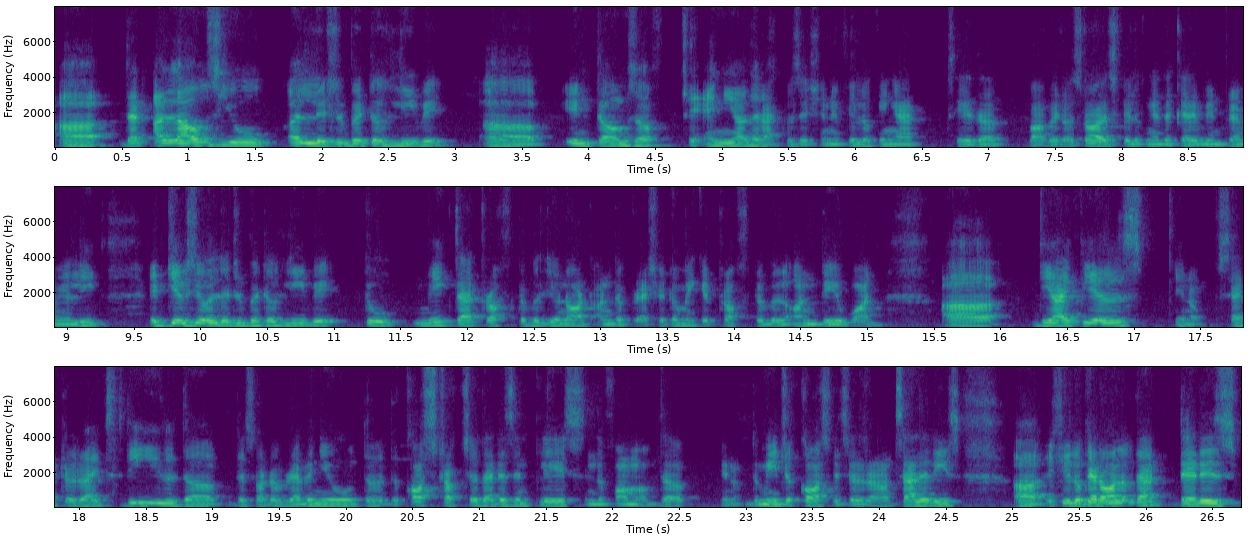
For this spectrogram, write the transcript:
uh, that allows you a little bit of leeway uh, in terms of say any other acquisition. If you're looking at say the Barbados Royals, if you're looking at the Caribbean Premier League, it gives you a little bit of leeway to make that profitable. You're not under pressure to make it profitable on day one. Uh, the IPL's you know central rights deal, the the sort of revenue, the the cost structure that is in place in the form of the you know the major cost, which is around salaries. Uh, if you look at all of that, there is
